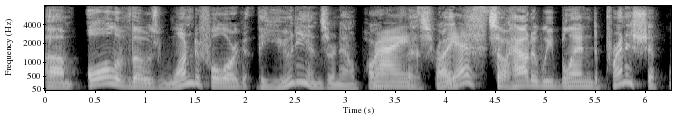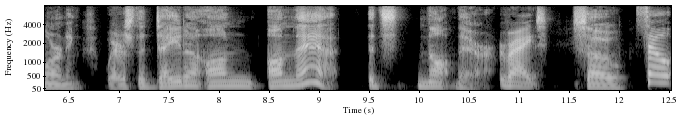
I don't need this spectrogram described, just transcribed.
Um, all of those wonderful org- the unions are now part Right. of this, right? Yes. So how do we blend apprenticeship learning? Where's the data on on that? It's not there. Right. So So,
